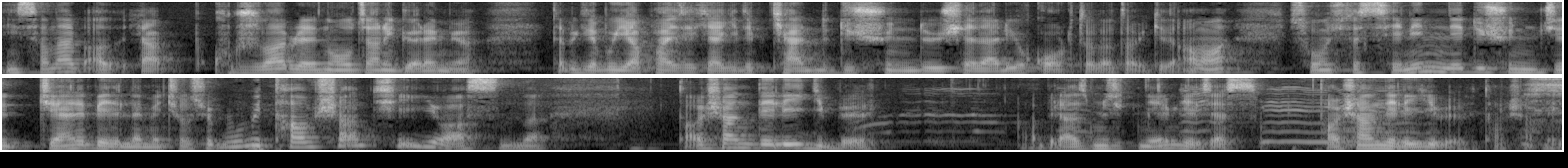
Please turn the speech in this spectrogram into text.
insanlar ya kurucular bile ne olacağını göremiyor. Tabii ki de bu yapay zeka gidip kendi düşündüğü şeyler yok ortada tabii ki de ama sonuçta senin ne düşüneceğini belirlemeye çalışıyor. Bu bir tavşan şeyi gibi aslında. Tavşan deliği gibi. Biraz müzik dinleyelim geleceğiz. Tavşan deliği gibi. Tavşan deliği.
